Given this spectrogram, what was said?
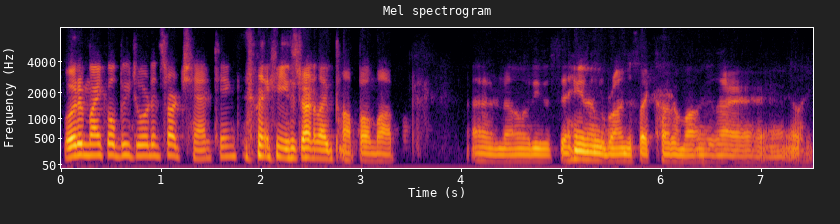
What did Michael B. Jordan start chanting? Like he was trying to like pump him up. I don't know what he was saying, and LeBron just like cut him off. Like, all right, all right.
